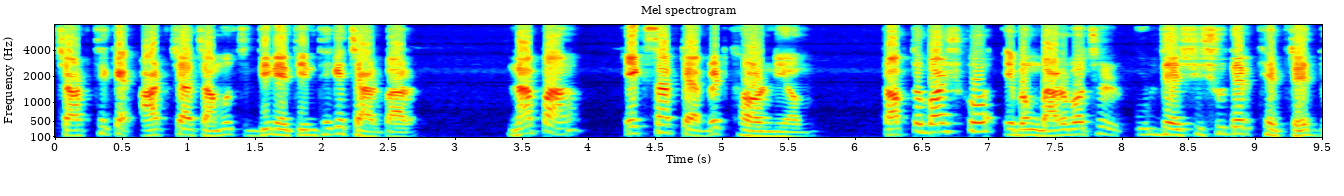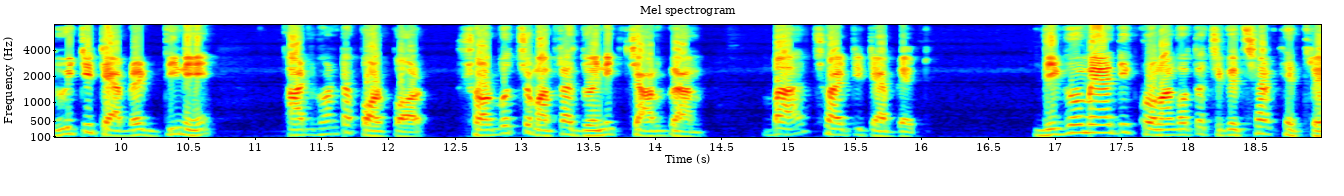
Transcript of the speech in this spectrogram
চার থেকে আট চা চামচ দিনে তিন থেকে চারবার। নাপা এক্সআর ট্যাবলেট খাওয়ার নিয়ম। প্রাপ্তবয়স্ক এবং বারো বছর ঊর্ধ্বে শিশুদের ক্ষেত্রে দুইটি ট্যাবলেট দিনে আট ঘণ্টা পর পর সর্বোচ্চ মাত্রা দৈনিক চার গ্রাম বা ছয়টি ট্যাবলেট। দীর্ঘমেয়াদী ক্রমাগত চিকিৎসার ক্ষেত্রে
